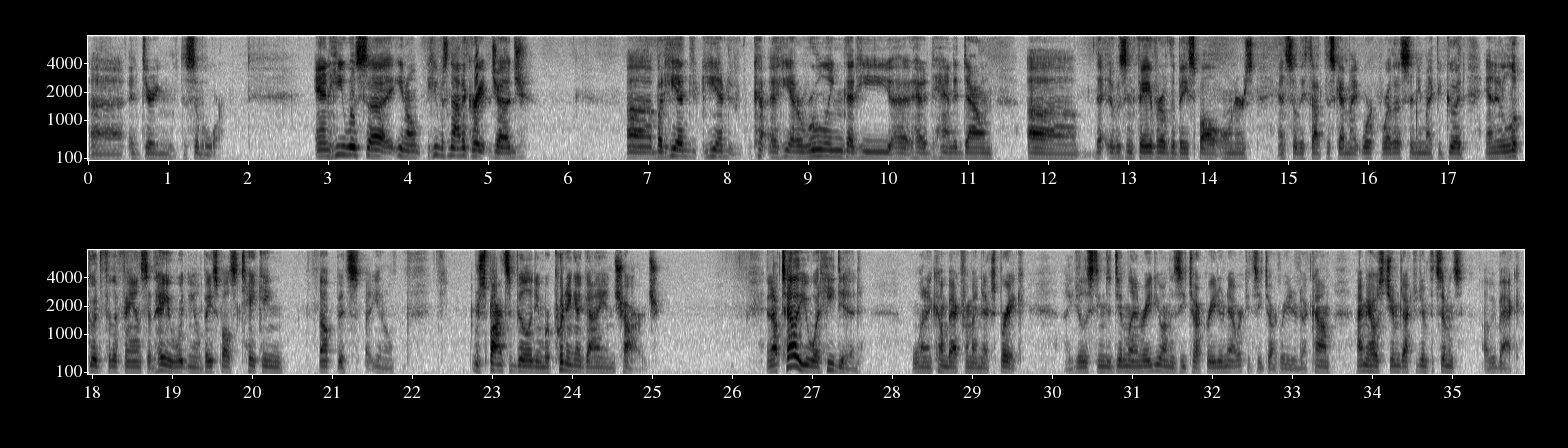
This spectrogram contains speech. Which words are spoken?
uh, during the Civil War. And he was, uh, you know, he was not a great judge, uh, but he had he had he had a ruling that he uh, had handed down uh, that it was in favor of the baseball owners, and so they thought this guy might work with us and he might be good, and it'll look good for the fans that hey, you know, baseball's taking up its uh, you know responsibility, and we're putting a guy in charge. And I'll tell you what he did when I come back from my next break. Uh, you're listening to Dimland Radio on the Z Talk Radio Network at ztalkradio.com. I'm your host, Jim Dr. Dim Fitzsimmons. I'll be back.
